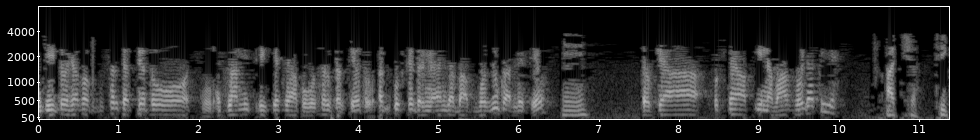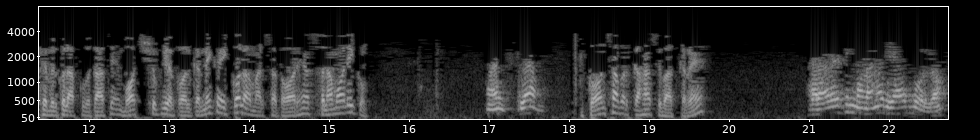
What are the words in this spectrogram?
جی تو جب آپ غسل کرتے ہو تو اسلامی طریقے سے آپ غسل کرتے ہو تو اس کے درمیان جب آپ وضو کر لیتے ہو تو کیا اس میں آپ کی نماز ہو جاتی ہے؟ اچھا ٹھیک ہے بالکل آپ کو بتاتے ہیں۔ بہت شکریہ کال کرنے کا۔ ایک کال ہمارے ساتھ اور ہے السلام علیکم۔ السلام۔ کون سا اور کہاں سے بات کر رہے ہیں؟ ہرارے سے مولانا ریاض بول رہا ہوں۔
